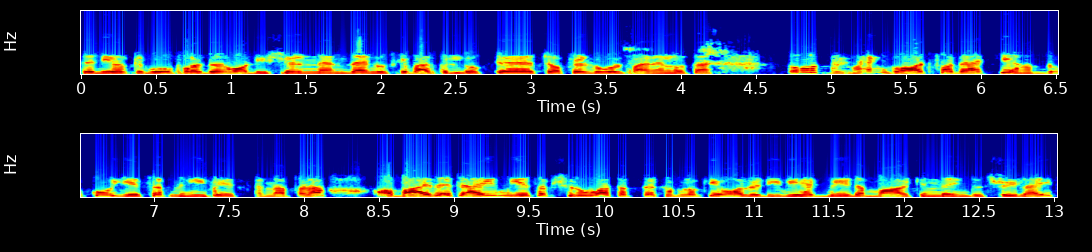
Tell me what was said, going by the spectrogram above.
Then you have to go for the audition and then उसके बाद फिर लुक टेस्ट और फिर रोल फाइनल होता है। तो थैंक गॉड फॉर दैट कि हम लोग को ये सब नहीं फेस करना पड़ा। और बाय द टाइम ये सब शुरू हुआ, तब तक हम लोग की already we had made a mark in the industry right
